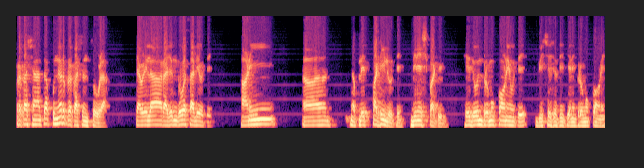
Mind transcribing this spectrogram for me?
प्रकाशनाचा पुनर्प्रकाशन सोहळा. त्यावेळेला राजन गवस आले होते आणि आपले पाटील होते दिनेश पाटील. हे दोन प्रमुख पाहुणे होते विशेष अतिथी आणि प्रमुख पाहुणे.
